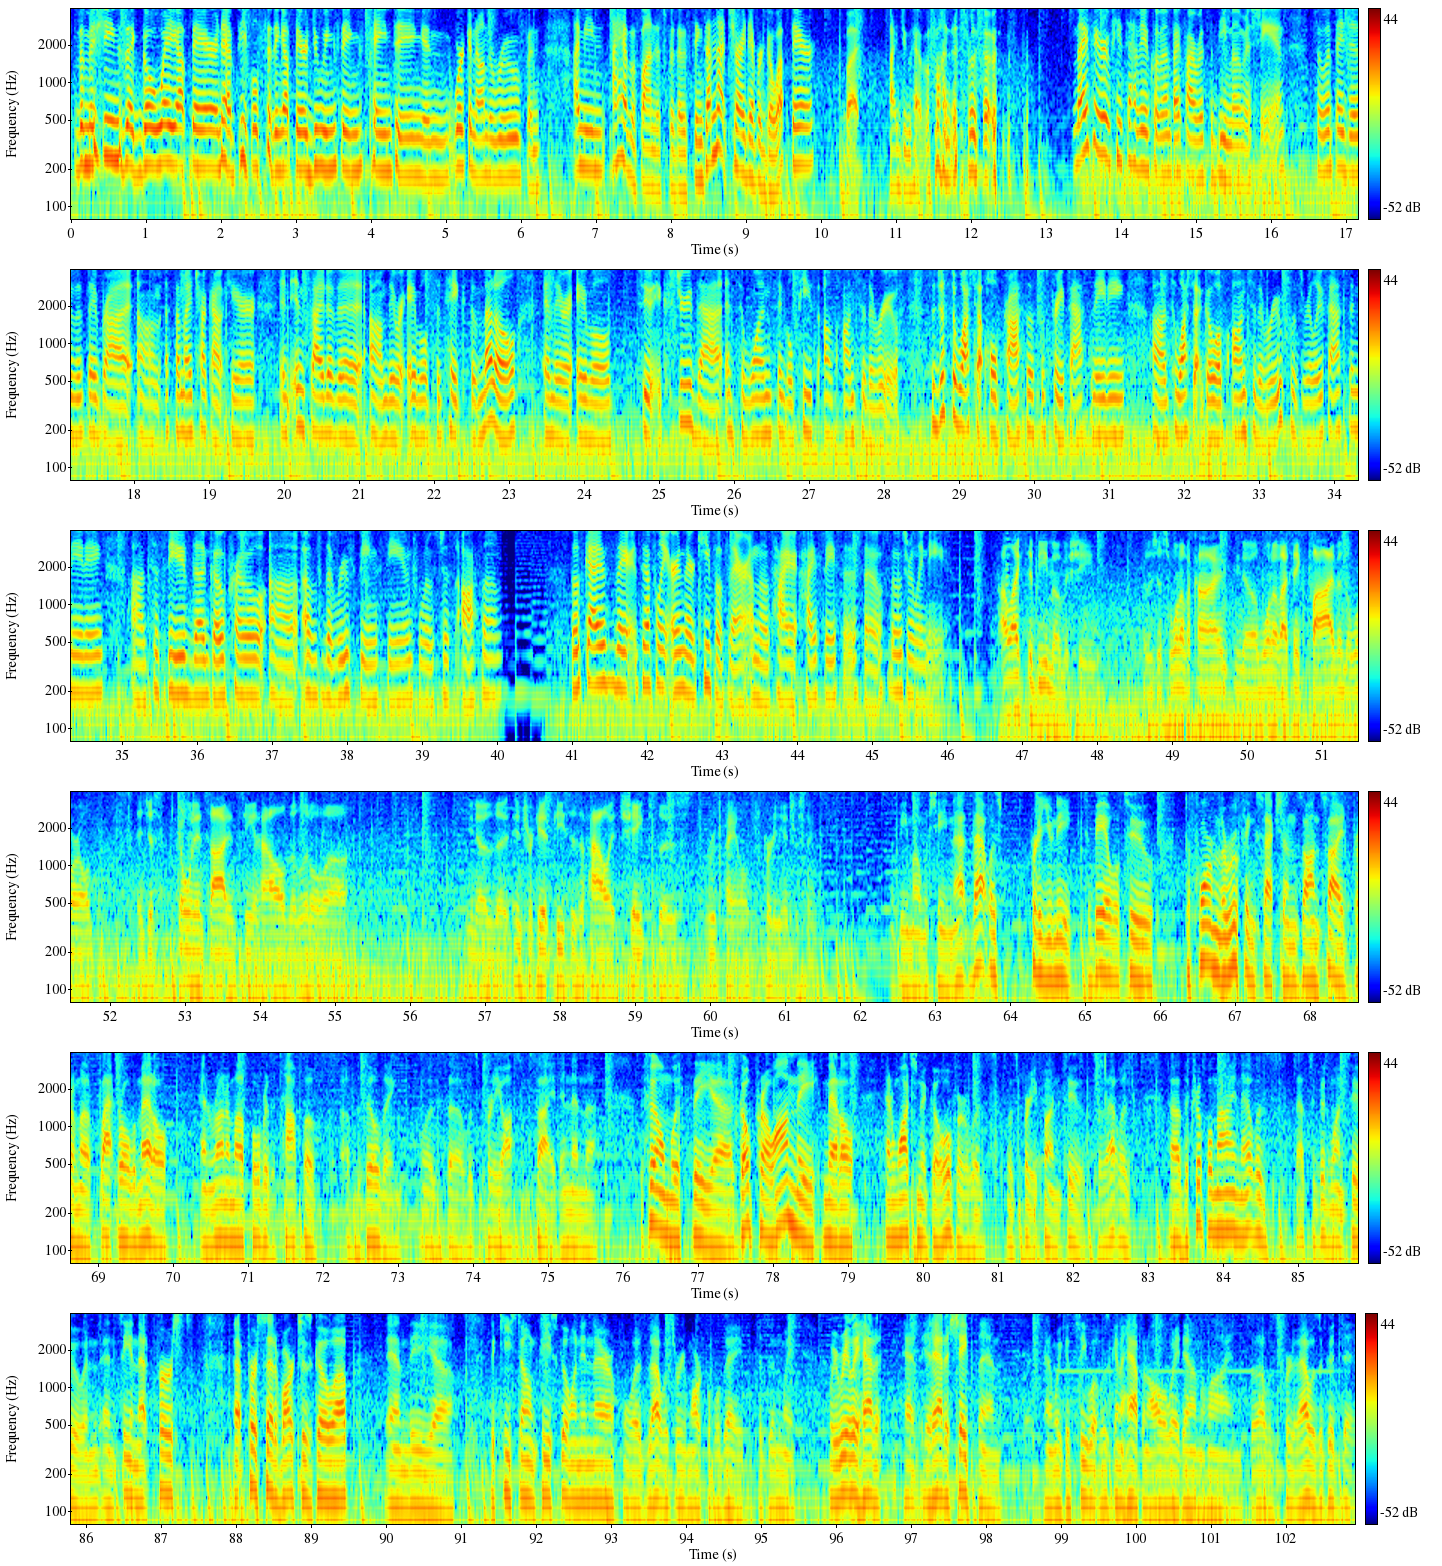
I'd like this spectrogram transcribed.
The machines that go way up there and have people sitting up there doing things, painting and working on the roof. And I mean, I have a fondness for those things. I'm not sure I'd ever go up there, but I do have a fondness for those. My favorite piece of heavy equipment by far was the BMO machine. So what they did was they brought um, a semi truck out here and inside of it um, they were able to take the metal and they were able to extrude that into one single piece of, onto the roof. So just to watch that whole process was pretty fascinating. Uh, to watch that go up onto the roof was really fascinating. Uh, to see the GoPro uh, of the roof being seamed was just awesome those guys, they definitely earn their keep up there on those high, high spaces, so that was really neat. I like the BMO machine. It was just one of a kind, you know, one of I think five in the world. And just going inside and seeing how the little, uh, you know, the intricate pieces of how it shapes those roof panels is pretty interesting. The BMO machine, that, that was pretty unique to be able to, to form the roofing sections on site from a flat roll of metal and run them up over the top of, of the building was, uh, was a pretty awesome sight. And then the, the film with the uh, GoPro on the metal and watching it go over was, was pretty fun too. So that was, uh, the triple nine, that was, that's a good one too. And, and seeing that first, that first set of arches go up and the, uh, the keystone piece going in there was, that was a remarkable day because then we, we really had it, had, it had a shape then and we could see what was going to happen all the way down the line. So that was pretty, that was a good day.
